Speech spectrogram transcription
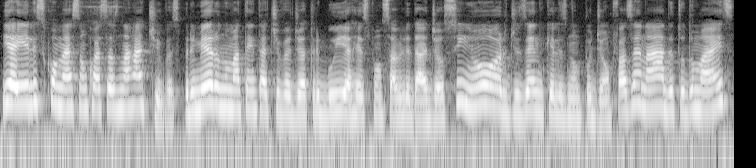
e aí eles começam com essas narrativas. Primeiro, numa tentativa de atribuir a responsabilidade ao senhor, dizendo que eles não podiam fazer nada e tudo mais.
